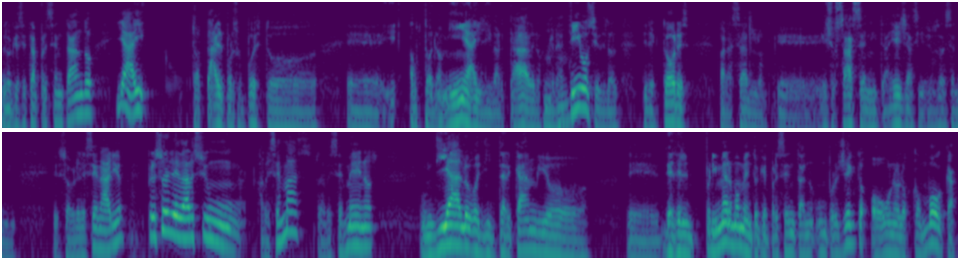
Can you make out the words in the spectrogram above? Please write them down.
de lo que se está presentando, y hay total, por supuesto, eh, y autonomía y libertad de los creativos y de los directores para hacer lo que ellos hacen y ellas y ellos hacen y- eh, sobre el escenario, pero suele darse un, a veces más, a veces menos, un diálogo de intercambio de- desde el primer momento que presentan un proyecto o uno los convoca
